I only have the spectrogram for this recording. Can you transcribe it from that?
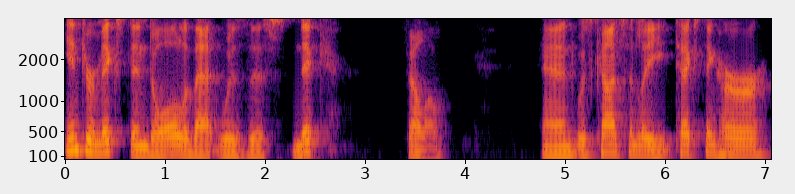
intermixed into all of that was this Nick fellow and was constantly texting her,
